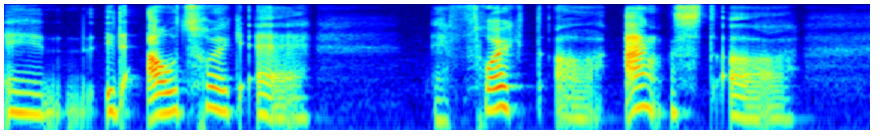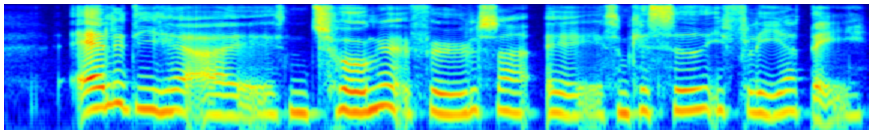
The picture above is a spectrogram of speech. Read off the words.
en, et aftryk af, af frygt og angst og alle de her øh, sådan tunge følelser, øh, som kan sidde i flere dage.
